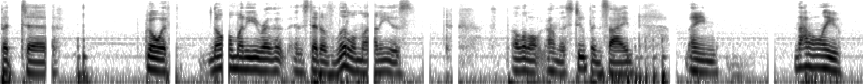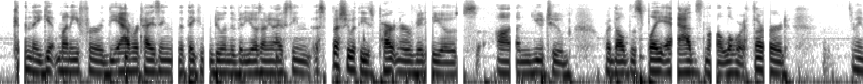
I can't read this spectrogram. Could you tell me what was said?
but to go with no money rather instead of little money is a little on the stupid side. I mean, not only can they get money for the advertising that they can do in the videos. I mean, I've seen, especially with these partner videos on YouTube, where they'll display ads in the lower third. I mean,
